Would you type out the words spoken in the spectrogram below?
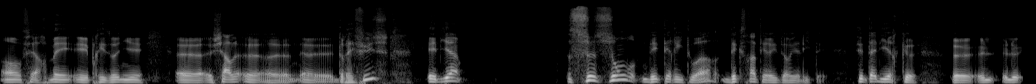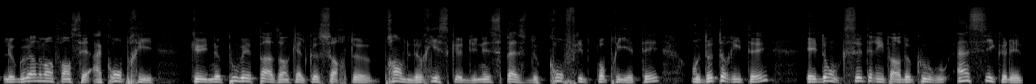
enfermé et prisonnier euh, Charles Dreyfus, eh bien, ce sont des territoires d'extraterritorialité. C'est-à-dire que euh, le, gouvernement français a compris qu'il ne pouvait pas, en quelque sorte, prendre le risque d'une espèce de conflit de propriété ou d'autorité et donc, ces territoires de Kourou, ainsi que les,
